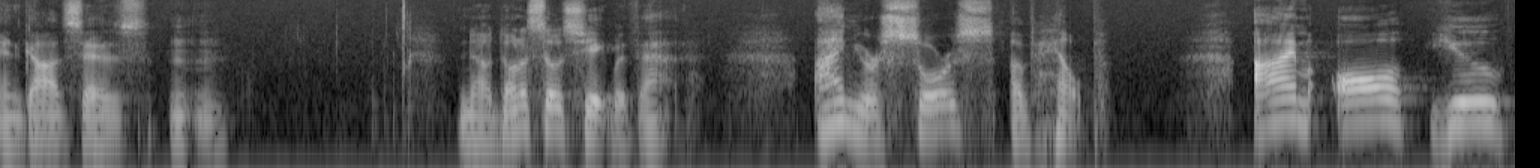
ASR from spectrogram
And God says, Mm-mm. no, don't associate with that. I'm your source of help. I'm all you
